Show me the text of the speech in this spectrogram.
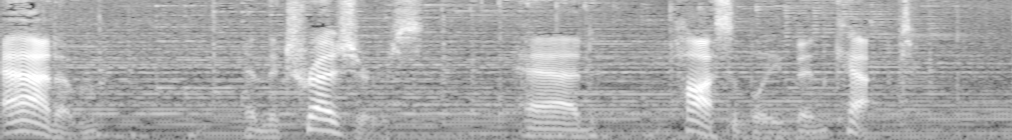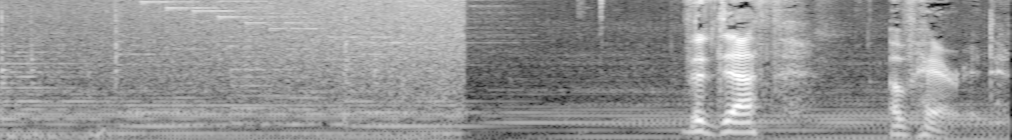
Adam and the treasures had possibly been kept. The death of Herod.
